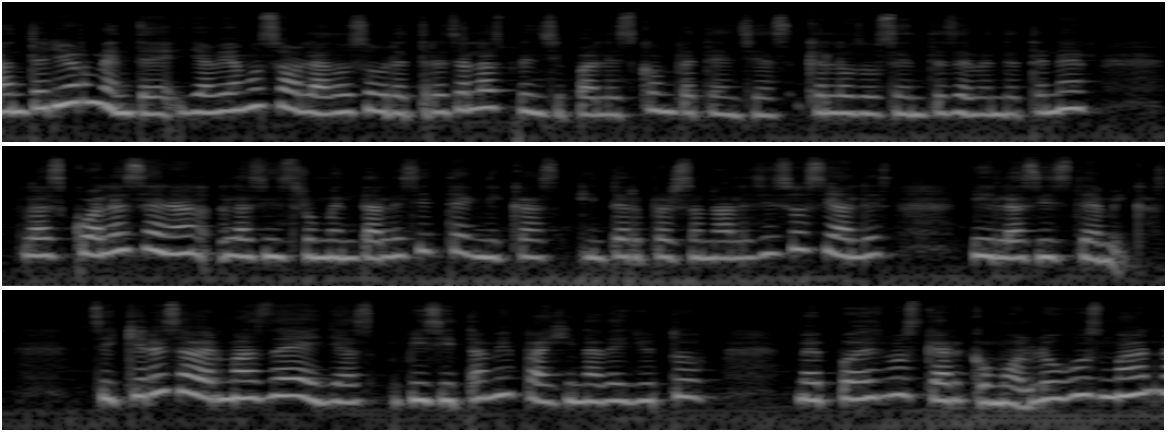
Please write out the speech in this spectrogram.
Anteriormente ya habíamos hablado sobre tres de las principales competencias que los docentes deben de tener, las cuales eran las instrumentales y técnicas, interpersonales y sociales y las sistémicas. Si quieres saber más de ellas, visita mi página de YouTube. Me puedes buscar como Lu Guzmán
